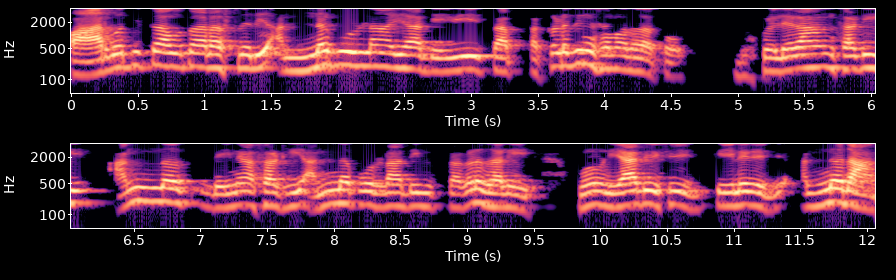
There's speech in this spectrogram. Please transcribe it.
पार्वतीचा अवतार असलेली अन्नपूर्णा या देवीचा प्रकट दिन समजला जातो. भुकलेल्यांसाठी अन्न देण्यासाठी अन्नपूर्णा देवी प्रकट झाली. म्हणून या दिवशी केलेले जे अन्नदान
